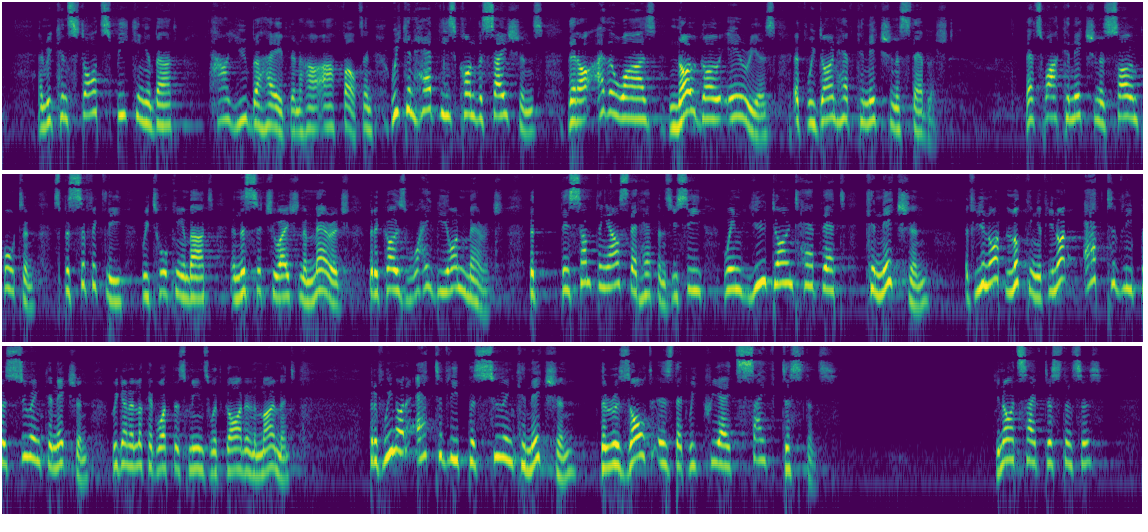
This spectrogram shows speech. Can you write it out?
And we can start speaking about how you behaved and how I felt. And we can have these conversations that are otherwise no go areas if we don't have connection established. That's why connection is so important. Specifically, we're talking about in this situation a marriage, but it goes way beyond marriage. But there's something else that happens. You see, when you don't have that connection, if you're not looking, if you're not actively pursuing connection, we're going to look at what this means with God in a moment. But if we're not actively pursuing connection, the result is that we create safe distance. You know what safe distance is?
